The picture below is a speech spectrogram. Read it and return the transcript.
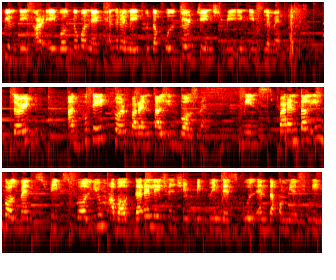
building are able to connect and relate to the culture change being implemented. Third, advocate for parental involvement. Means parental involvement speaks volume about the relationship between the school and the community.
